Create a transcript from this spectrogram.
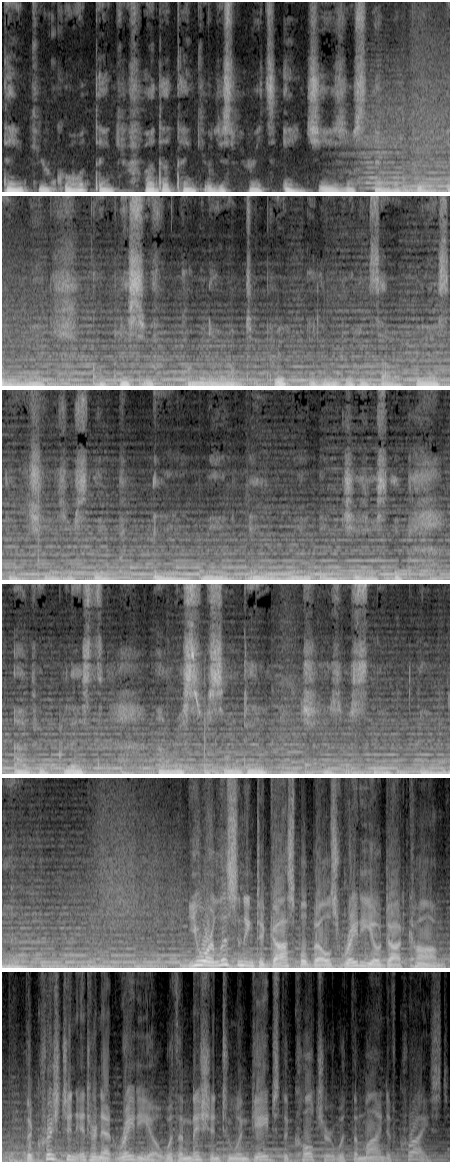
Thank you, God. Thank you, Father. Thank you, Holy Spirit. In Jesus' name we pray. Amen. God bless you for coming around to pray. The Lord will answer our prayers in Jesus' name. Amen. Amen. In Jesus' name. Have a blessed and restful Sunday in Jesus' name. Amen. You are listening to GospelBellsRadio.com, the Christian internet radio with a mission to engage the culture with the mind of Christ.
